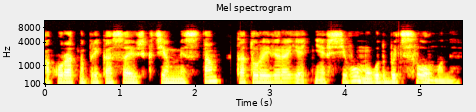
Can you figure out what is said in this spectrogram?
Аккуратно прикасаюсь к тем местам, которые, вероятнее всего, могут быть сломаны.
